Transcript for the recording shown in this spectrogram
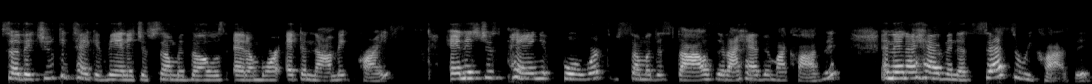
so that you can take advantage of some of those at a more economic price and it's just paying it forward some of the styles that I have in my closet. And then I have an accessory closet.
